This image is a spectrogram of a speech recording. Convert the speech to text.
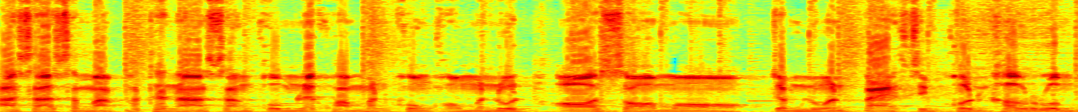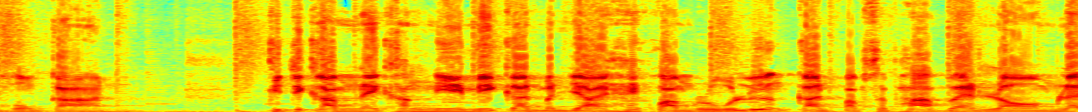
อาสาสมัครพัฒนาสังคมและความมั่นคงของมนุษย์ อสมจำนวน 80 คนเข้าร่วมโครงการ กิจกรรมในครั้งนี้มีการบรรยายให้ความรู้เรื่องการปรับสภาพแวดล้อม และ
